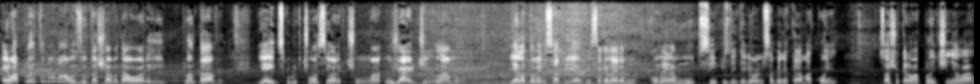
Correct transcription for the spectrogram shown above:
era uma planta normal, os outros achavam da hora e plantava. E aí descobriu que tinha uma senhora que tinha uma, um jardim lá, mano. E ela também não sabia. Essa galera, como era muito simples do interior, não sabia nem o que era maconha. Só achou que era uma plantinha lá.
